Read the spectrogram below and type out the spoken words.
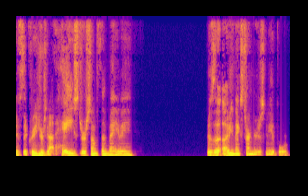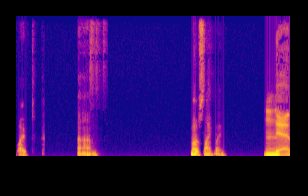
If the creature's got haste or something, maybe. Because I mean, next turn you're just going to get board wiped. Um, most likely. Mm. Yeah.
